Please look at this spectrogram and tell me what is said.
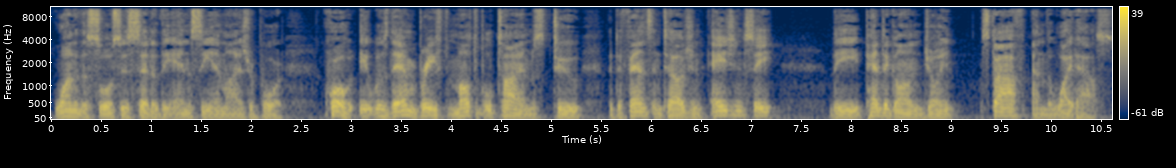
one of the sources said of the NCMI's report. Quote, it was then briefed multiple times to the Defense Intelligence Agency, the Pentagon Joint Staff, and the White House.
